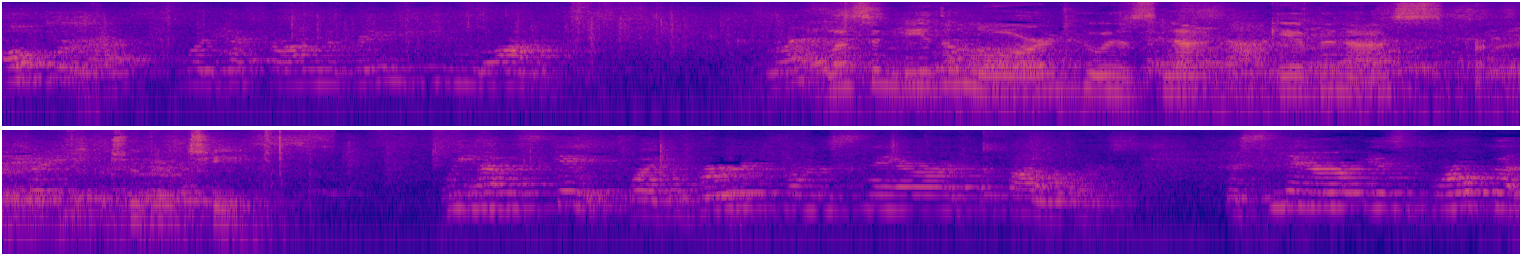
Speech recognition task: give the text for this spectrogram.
over us would have gone the raging waters. Blessed be the Lord who has not given us to their teeth. We have escaped like a bird from the snare of the fowlers. The snare is broken,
